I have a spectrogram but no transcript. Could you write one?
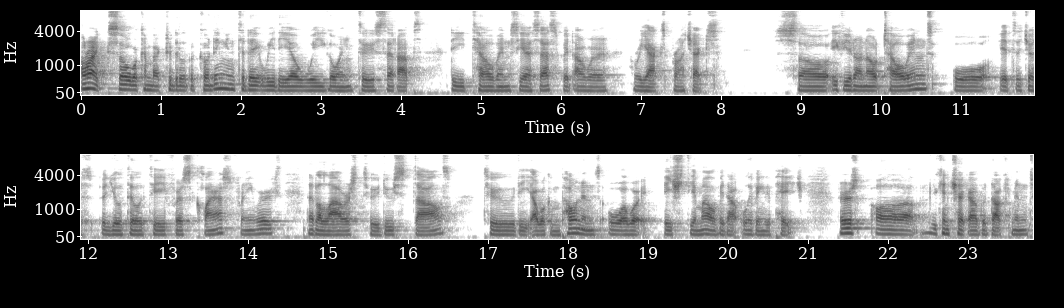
Alright, so welcome back to Daily Web Coding. In today's video, we're going to set up the Tailwind CSS with our React projects. So if you don't know Tailwind, or it's just a utility first class framework that allows us to do styles to the our components or our HTML without leaving the page. There's uh, you can check out the document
